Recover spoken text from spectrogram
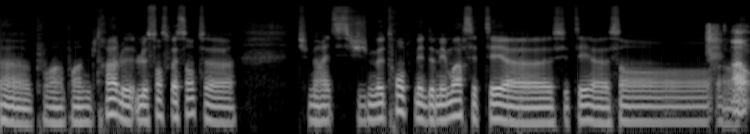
euh, pour, un, pour un ultra. Le, le 160, euh, tu m'arrêtes si je me trompe, mais de mémoire, c'était euh, c'était euh, 100... alors, Alors,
